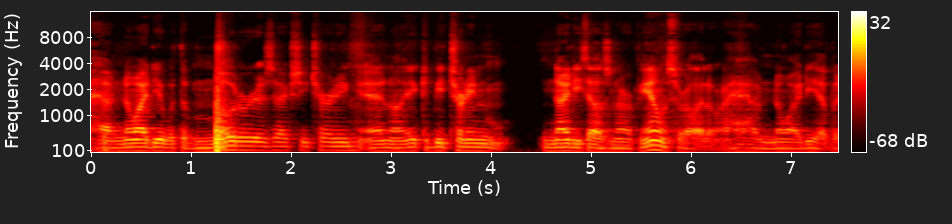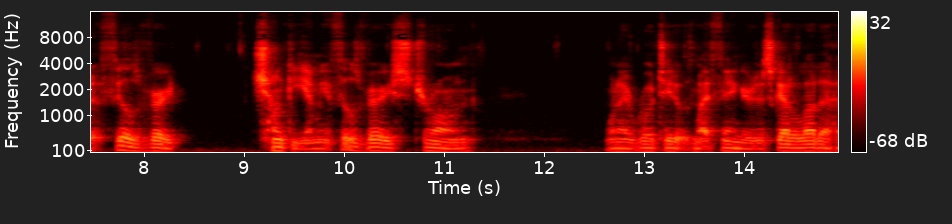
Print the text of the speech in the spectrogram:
I have no idea what the motor is actually turning, and uh, it could be turning 90,000 RPMs for all I know. I have no idea, but it feels very chunky. I mean, it feels very strong when I rotate it with my fingers. It's got a lot of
